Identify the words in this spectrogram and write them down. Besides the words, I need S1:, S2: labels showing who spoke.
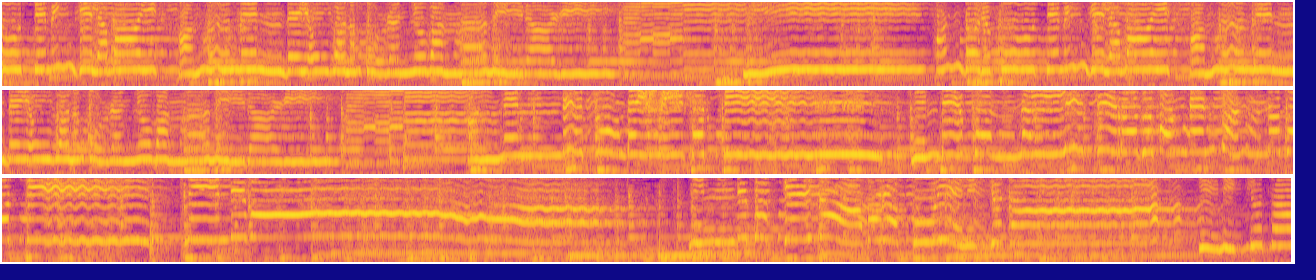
S1: പൂത്തി നിഞ്ചിലമായി അന്ന് നിന്റെ യൗവനം എനിക്കുതാ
